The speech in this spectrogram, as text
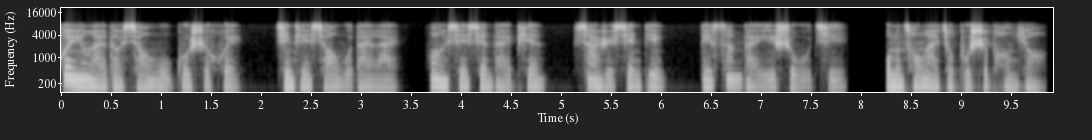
欢迎来到小五故事会。今天小五带来《望仙现代篇》夏日限定第三百一十五集。我们从来就不是朋友。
